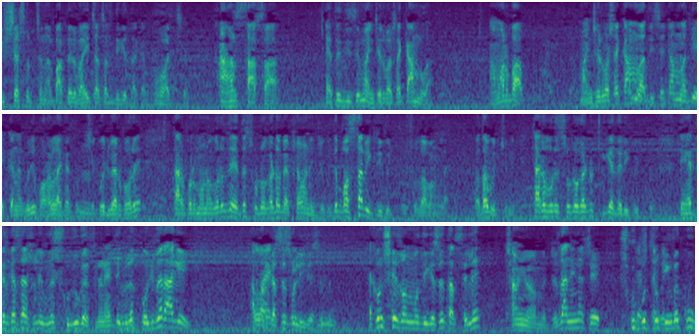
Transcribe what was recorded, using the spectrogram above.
বিশ্বাস হচ্ছে না বাপের ভাই চাচার দিকে তাকান ও আচ্ছা আর চাচা এতে দিছে মানুষের বাসায় কামলা। আমার বাপ মানুষের বাসায় কামলা দিছে কামলা দিয়ে কেনা করি পড়ালেখা করছে। করিবার পরে তারপর মনে করো যে এতে ছোটখাটো ব্যবসা বাণিজ্য করতো বস্তা বিক্রি করতো সোজা বাংলায়। কথা বুঝছ নি? তার উপরে ছোটখাটো ঠিকাদারি করতো। তো হাতের কাছে আসলে এগুলো সুযোগ আসছিল না এতে এগুলো করিবার আগেই আল্লাহর কাছে চলে গেছে। এখন সে জন্ম দিয়ে গেছে তার ছেলে স্বামী আহমেদ জানি না সে সুপুত্র কিংবা কু-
